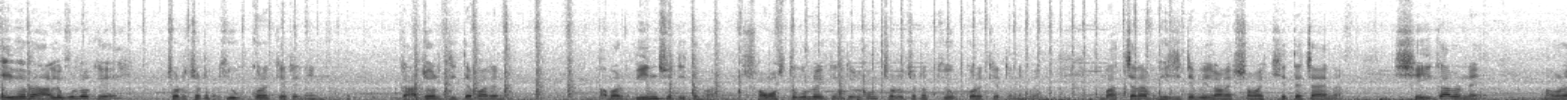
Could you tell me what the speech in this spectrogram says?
এইভাবে আলুগুলোকে ছোট ছোট কিউব করে কেটে নিন। গাজর দিতে পারেন, আবার বিনসও দিতে পারেন। সমস্তগুলোই কিন্তু এরকম ছোট ছোট কিউব করে কেটে নেবেন। বাচ্চারা ভেজিটেবিল অনেক সময় খেতে চায় না। সেই কারণে আমরা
